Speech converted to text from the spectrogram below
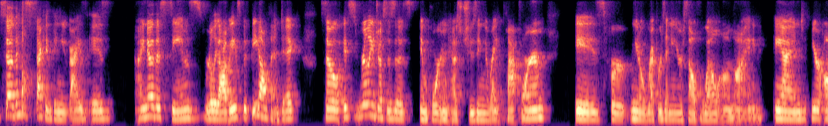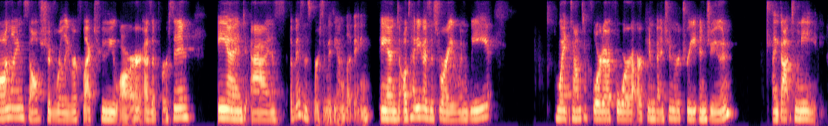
so the second thing, you guys, is I know this seems really obvious, but be authentic. So it's really just as, as important as choosing the right platform is for you know representing yourself well online. And your online self should really reflect who you are as a person and as a business person with young living. And i'll tell you guys a story. When we went down to florida for our convention retreat in june i got to meet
